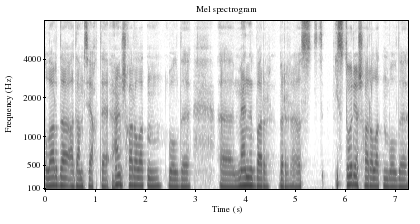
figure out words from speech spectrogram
Олар да адам сияқты ән шығара алатын болды ә, мәні бар бір ә, история шығара алатын болды.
